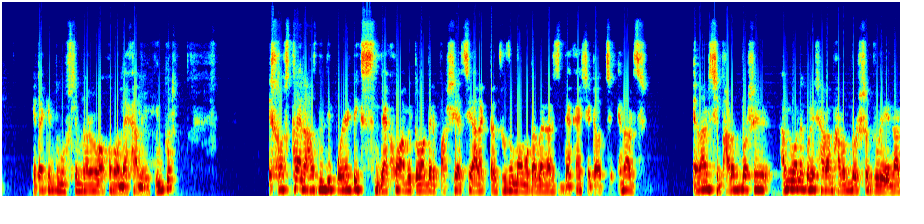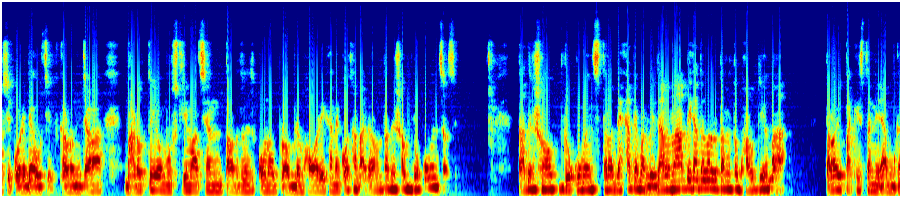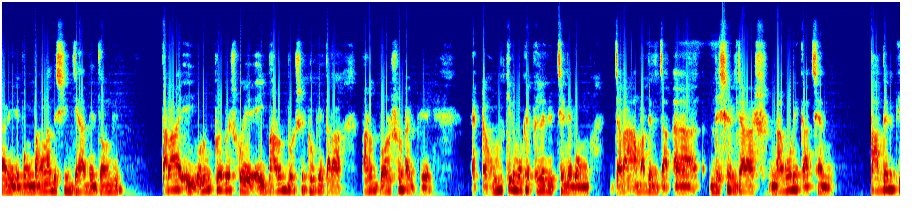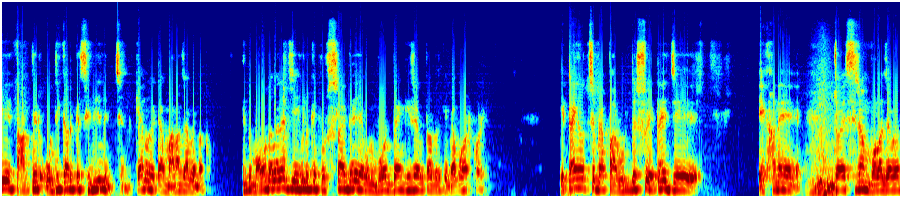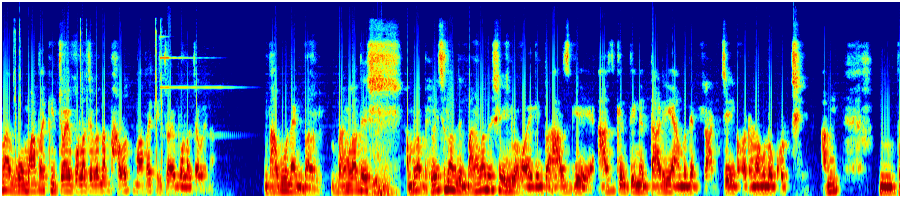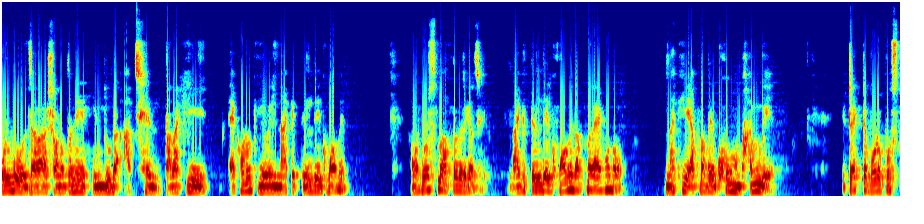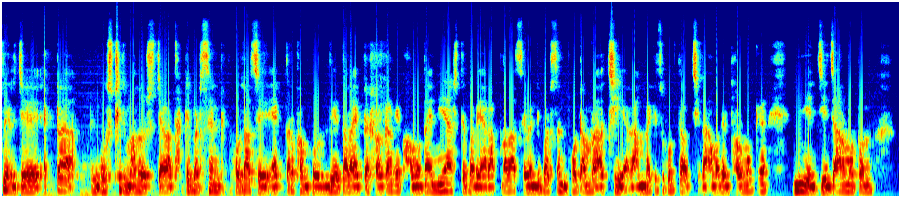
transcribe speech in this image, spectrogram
এটা কিন্তু মুসলিম ধর্মে কখনো লেখা নেই। কিন্তু সস্তায় রাজনীতি পলিটিক্স দেখো আমি তোমাদের পাশে আছি আর একটা জুজু মমতা ব্যানার্জি দেখায়, সেটা হচ্ছে এনআরসি। এনআরসি ভারতবর্ষে, আমি মনে করি সারা ভারতবর্ষ জুড়ে এনআরসি করে দেওয়া উচিত। কারণ যারা ভারতীয় মুসলিম আছেন, তাদের কোনো প্রবলেম হওয়ার এখানে কথা না, কারণ তাদের সব ডকুমেন্টস আছে। তাদের সব ডকুমেন্টস তারা দেখাতে পারবে। যারা না দেখাতে পারবে, তারা তো ভারতীয় না। তারা ওই পাকিস্তানি, আফগানি এবং বাংলাদেশি জেহাদি জঙ্গি। তারা এই অনুপ্রবেশ হয়ে এই ভারতবর্ষে ঢুকে তারা ভারতবর্ষটাকে একটা হুমকির মুখে ফেলে দিচ্ছেন এবং যারা আমাদের দেশের যারা নাগরিক আছেন, তাদেরকে, তাদের অধিকারকে ছিনিয়ে নিচ্ছেন। কেন এটা মানা যাবে না তো? কিন্তু মমতা ব্যানার্জি এগুলোকে প্রশ্রয় দেয় এবং ভোট ব্যাংক হিসেবে তাদেরকে ব্যবহার করে। এটাই হচ্ছে ব্যাপার। উদ্দেশ্য এটাই যে এখানে জয় শ্রীরাম বলা যাবে না, গো মাতা কি জয় বলা যাবে না, ভারত মাতা কি জয় বলা যাবে না। ভাবুন একবার, বাংলাদেশ, আমরা ভেবেছিলাম যে বাংলাদেশে এগুলো হয়, কিন্তু আজকে, আজকের দিনে দাঁড়িয়ে আমাদের রাজ্যে ঘটনাগুলো ঘটছে। আমি বলব যারা সনাতনী হিন্দুরা আছেন, তারা কি এখনও কি ওই নাকে তেল দিয়ে ঘুমাবেন? আমার প্রশ্ন আপনাদের কাছে, নাকি তেল দিয়ে ঘুমাবেন আপনারা এখনও? নাকি আপনাদের ঘুম ভাঙবে? এটা একটা বড় প্রশ্নের যে একটা গোষ্ঠীর মানুষ যারা থার্টি পার্সেন্ট ভোট আছে, একতরফা ভোট দিয়ে তারা একটা সরকারকে ক্ষমতায় নিয়ে আসতে পারে, আর আপনারা সেভেন্টি পার্সেন্ট ভোট আমরা আছি, আর আমরা কিছু করতে পারছি না। আমাদের ধর্মকে নিয়ে যে যার মতন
